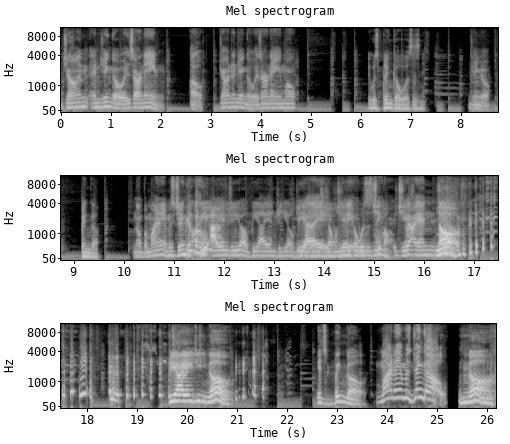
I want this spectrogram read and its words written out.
John and Jingo is our name. Oh. John and Jingo is our name. Oh. It was Bingo was his name. Jingo. Bingo. No, but my name is Jingo. B I N G O. B I N G O. B I N G O. And G- Bingo was his G- name. -o. G I N. No. B I N G. No. It's Bingo. My name is Jingo. No.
